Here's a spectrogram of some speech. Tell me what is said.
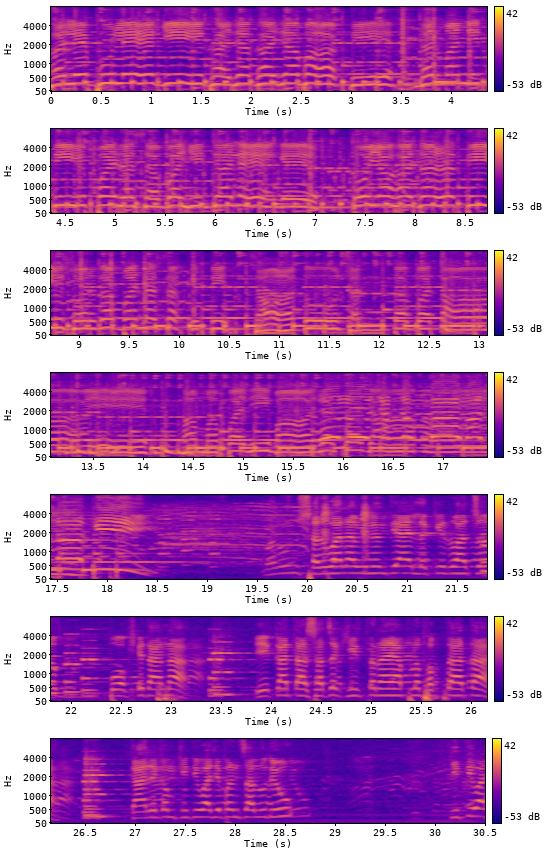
फले फूलेगी घर घर भक्ति धर्म नीति पर सब ही चलेंगे। तो यह धरती स्वर्ग बन सकती साधु संत बताए हम परिवार म्हणून सर्वांना विनंती आहे लकी ड्रॉचं पॉकेट आणा. एका तासाचं कीर्तन आहे आपलं फक्त आता. कार्यक्रम किती वाजेपर्यंत चालू देऊ? किती वाजे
